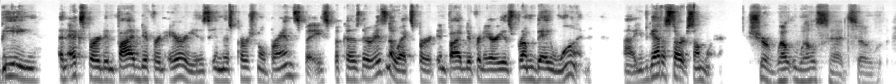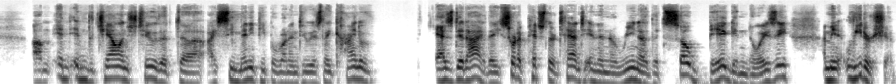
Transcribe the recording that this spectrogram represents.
being an expert in five different areas in this personal brand space because there is no expert in five different areas from day one. Uh, you've got to start somewhere. Sure. Well, well said. So, um, and, and the challenge too that uh, I see many people run into is they kind of, as did I, they sort of pitch their tent in an arena that's so big and noisy. I mean, leadership.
